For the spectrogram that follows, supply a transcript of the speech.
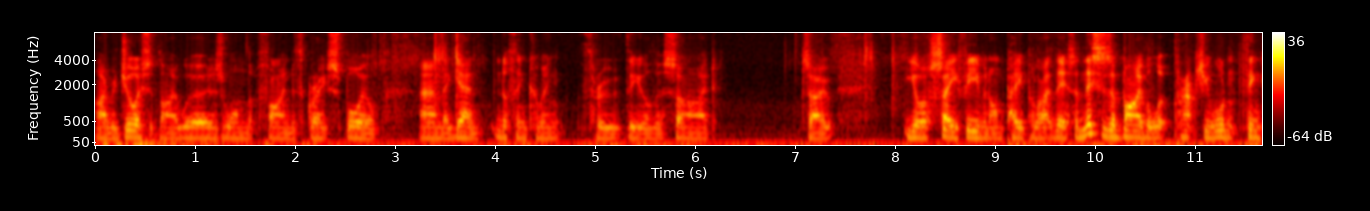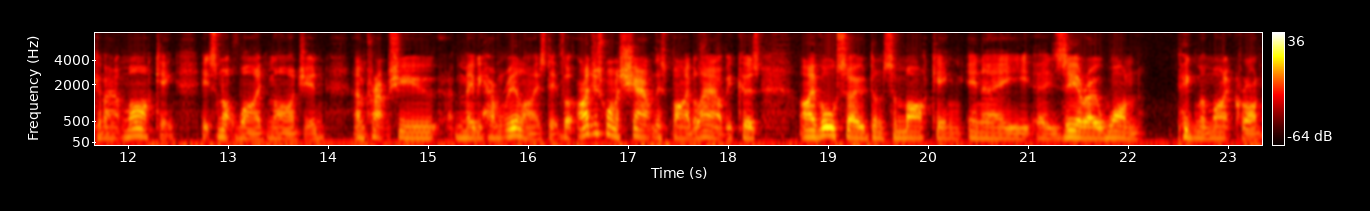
I rejoice at thy word as one that findeth great spoil. And again nothing coming through the other side. So you're safe even on paper like this. And this is a bible that perhaps you wouldn't think about marking. It's not wide margin. And perhaps you maybe haven't realized it. But i just want to shout this bible out because i've also done some marking in a, a 01 Pigma Micron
